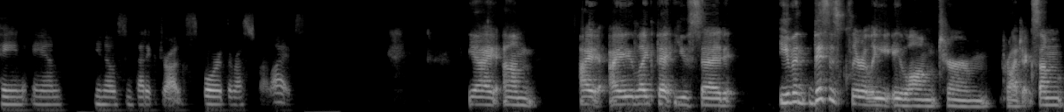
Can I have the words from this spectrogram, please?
pain and you know synthetic drugs for the rest of our lives. Yeah I, um i i like that you said even this is clearly a long term project some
